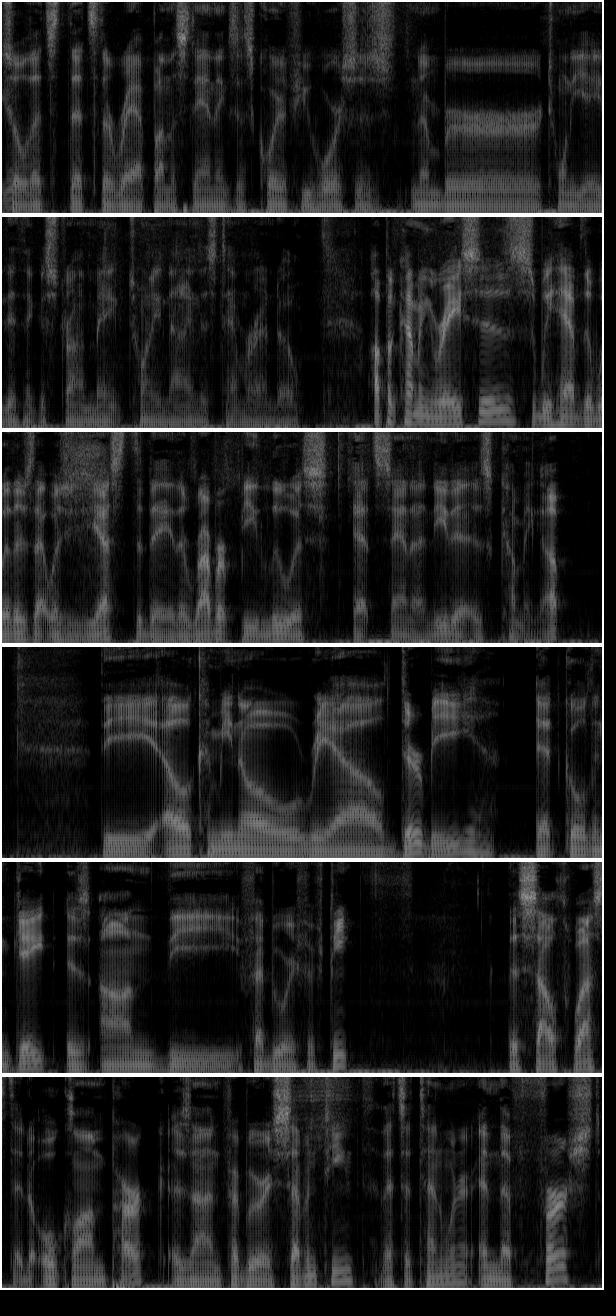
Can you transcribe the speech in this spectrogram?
So that's that's the wrap on the standings. That's quite a few horses. Number 28, I think, is Strong Mate. 29 is Tamarando. Up and coming races, we have the Withers. That was yesterday. The Robert B. Lewis at Santa Anita is coming up. The El Camino Real Derby at Golden Gate is on the February 15th. The Southwest at Oaklawn Park is on February 17th. That's a 10 winner. And the first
